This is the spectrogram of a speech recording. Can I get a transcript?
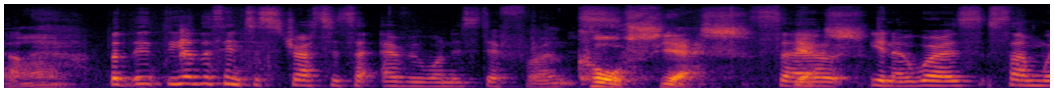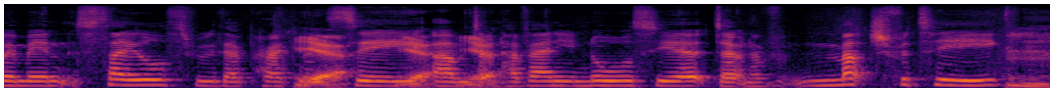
wow. but the, the other thing to stress is that everyone is different. Of course, yes. So, yes. you know, whereas some women sail through their pregnancy, yeah, um, yeah. don't have any nausea, don't have much fatigue, Mm.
